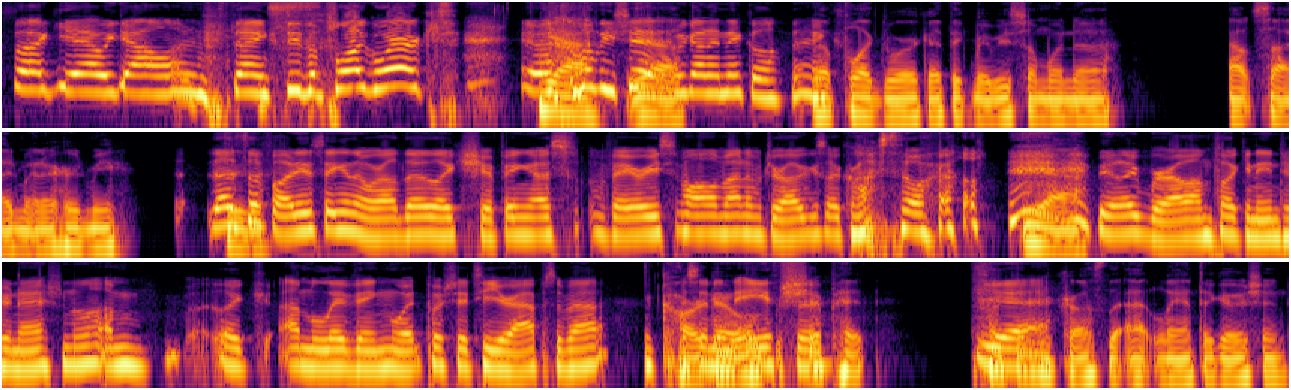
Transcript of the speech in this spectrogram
Fuck yeah, we got one. Thanks, dude. The plug worked. Yeah, Holy shit, yeah. we got a nickel. that plugged work I think maybe someone uh outside might have heard me That's the the- funniest thing in the world, though. Like shipping a very small amount of drugs across the world. Yeah. Be like, bro, I'm fucking international. I'm like, I'm living what Pusha T raps about. Cargo an eighth ship hit fucking Yeah. across the Atlantic Ocean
